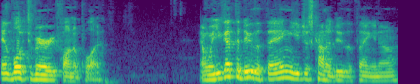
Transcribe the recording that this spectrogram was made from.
it looked very fun to play. And when you get to do the thing, you just kind of do the thing, you know.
